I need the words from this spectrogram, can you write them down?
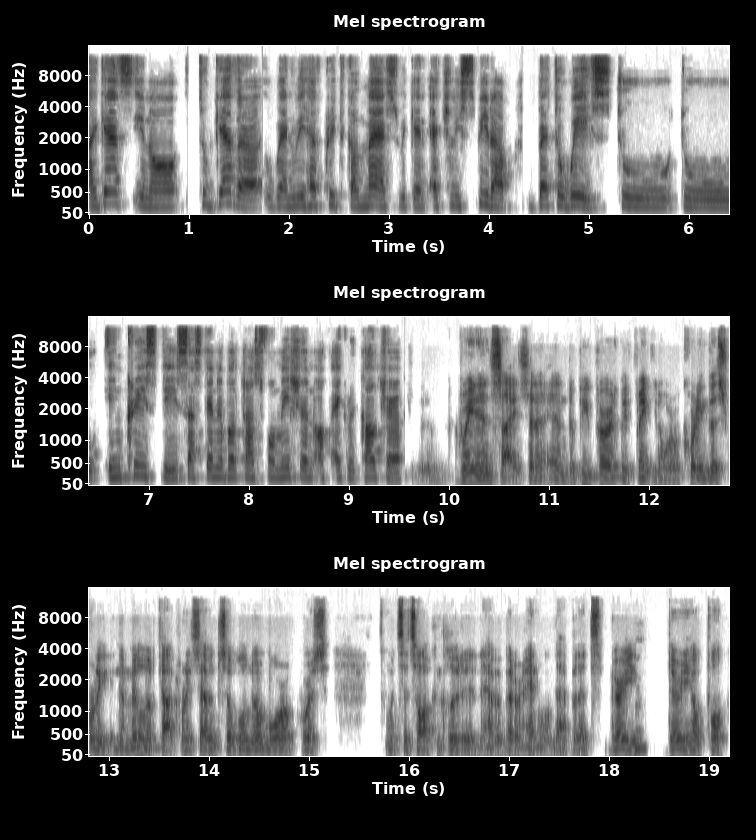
I guess, you know, together, when we have critical mass, we can actually speed up better ways to, to increase the sustainable transformation of agriculture. Great insights. And, and to be perfectly frank, you know, we're recording this really in the middle of COP27, so we'll know more, of course, once it's all concluded and have a better handle on that. But that's very, mm-hmm. very helpful.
